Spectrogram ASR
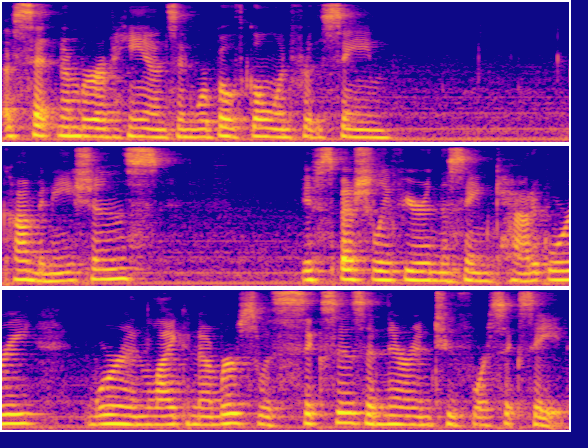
a set number of hands and we're both going for the same combinations especially if you're in the same category we're in like numbers with sixes and they're in two four six eight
